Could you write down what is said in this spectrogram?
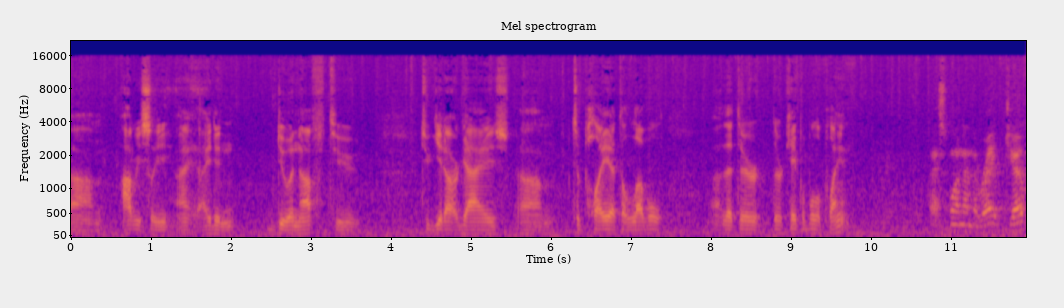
um, obviously I, I didn't do enough to to get our guys um, to play at the level uh, that they're they're capable of playing. Last one on the right, Joe.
